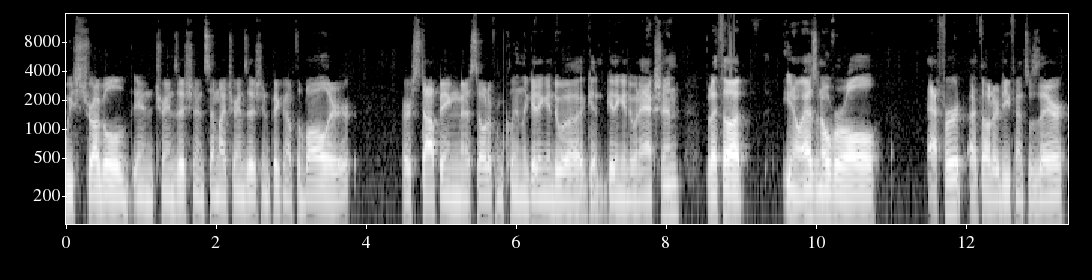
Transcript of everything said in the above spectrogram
we struggled in transition and semi-transition, picking up the ball or or stopping Minnesota from cleanly getting into a get, getting into an action. But I thought, you know, as an overall effort, I thought our defense was there.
